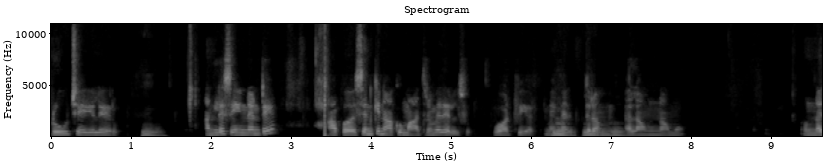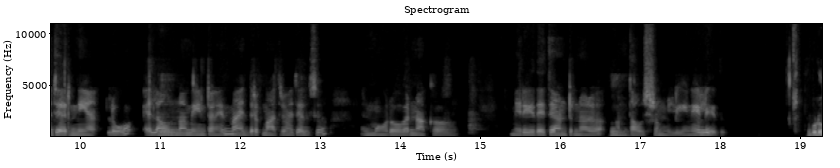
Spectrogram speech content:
ప్రూవ్ చేయలేరు. అన్లెస్ ఏంటంటే ఆ పర్సన్కి నాకు మాత్రమే తెలుసు వాట్ వియర్ మేము ఇద్దరం. ఎలా ఉన్నాము? ఉన్న జర్నీలో ఎలా. ఉన్నాం ఏంటనేది మా ఇద్దరికి మాత్రమే తెలుసు. అండ్ మోర్ ఓవర్ నాకు మీరు ఏదైతే అంటున్నారో. అంత అవసరం లేనే లేదు. ఇప్పుడు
